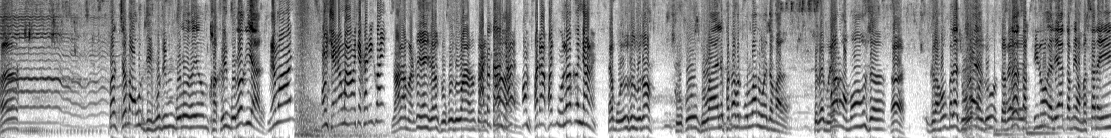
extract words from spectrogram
હા? પણ ચમ આવું ધીમું ધીમું બોલો છે એમ ખખડીને બોલો કે યાર? મહેમાન. હું શરમ આવે છે ખરી કોઈ? ના ના મને તો છે જરા છોકરું જોવા આવ્યો આ તો આમ ફટાફટ બોલો કે જાણે? એ બોલું છું બધો. છોકરું જોવા એટલે ફટાફટ બોલવાનું હોય તમારે. તો ભાઈ પણ અમો શું છે? ગ્રહો બધા જોડાયા તમે- સઠ્ઠીનો એટલે તમે સમજતા નહીં.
